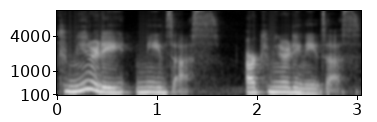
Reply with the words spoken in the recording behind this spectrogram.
community needs us. Our community needs us.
